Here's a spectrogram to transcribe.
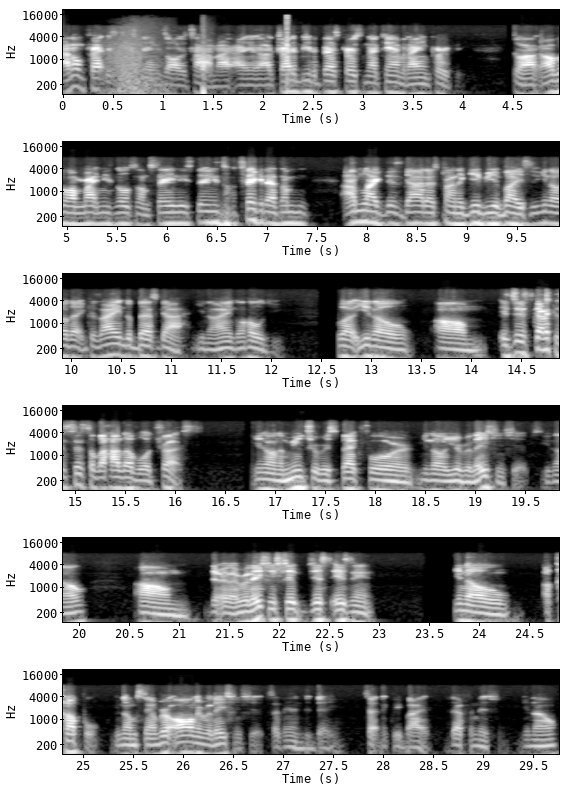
I don't practice these things all the time. I, I, I try to be the best person I can, but I ain't perfect. So I, although I'm writing these notes, I'm saying these things. Don't take it as I'm I'm like this guy that's trying to give you advice. You know that because I ain't the best guy. You know I ain't gonna hold you, but you know um it's just gotta consist of a high level of trust. You know, and a mutual respect for you know your relationships. You know, um the relationship just isn't you know, a couple. You know what I'm saying? We're all in relationships at the end of the day, technically by definition, you know.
